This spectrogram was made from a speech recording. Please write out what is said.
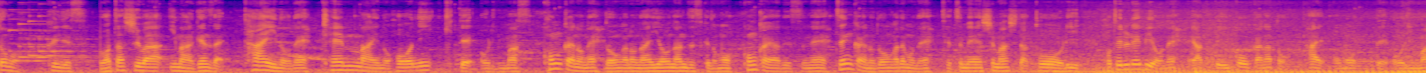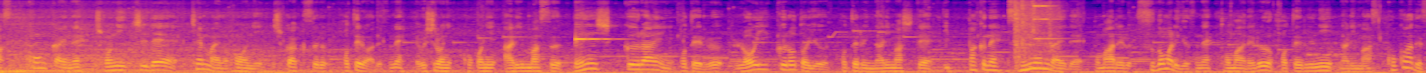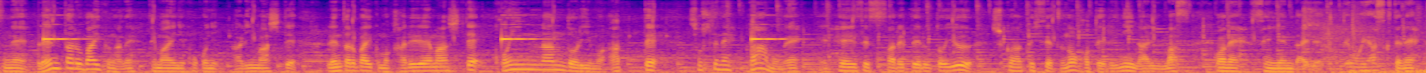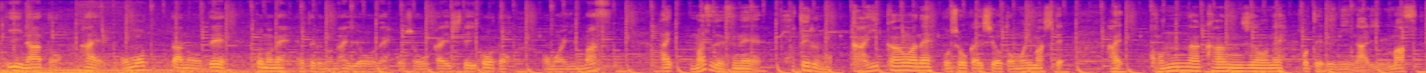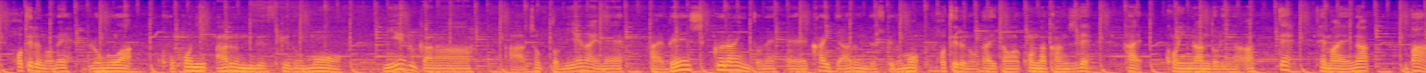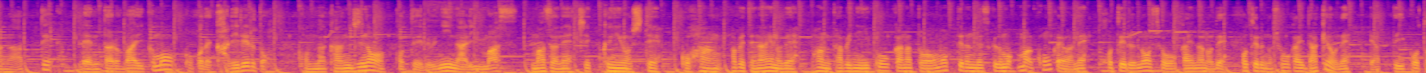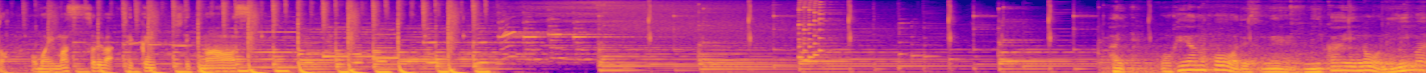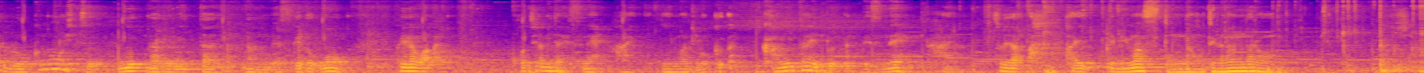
どうもクイです。私は今現在タイのねチェンマイの方に来ております。今回のね動画の内容なんですけども今回はですね前回の動画でもね説明しました通りホテルレビューをねやっていこうかなとはい思っております。今回ね初日でチェンマイの方に宿泊するホテルはですね後ろにここにありますベーシックラインホテルロイクロというホテルになりまして1泊ね1000円台で泊まれる素泊まりですね泊まれるホテルになります。ここはですねレンタルバイクがね手前にここにありましてレンタルバイクも借りれましてコインランドリーもあってそしてねバーもね併設されているという宿泊施設のホテルになります。ここはね1000円台でとても安くてねいいなとはい思ったのでこのねホテルの内容をねご紹介していこうと思います。はいまずですねホテルの外観はねご紹介しようと思いましてはいこんな感じのねホテルになります。ホテルのねロゴはここにあるんですけども見えるかな？あちょっと見えないね、はい、ベーシックラインとね、えー、書いてあるんですけどもホテルの外観はこんな感じで、はい、コインランドリーがあって手前がバーがあってレンタルバイクもここで借りれると。こんな感じのホテルになります。まずはねチェックインをしてご飯食べてないのでパン食べに行こうかなとは思ってるんですけどもまあ今回はねホテルの紹介なのでホテルの紹介だけをねやっていこうと思います。それはチェックインしてきます。はい。お部屋の方はですね2階の206号室になるみたいなんですけども部屋はこちらみたいですね。はい。206紙タイプですね。はい。それでは入ってみます。どんなホテルなんだろう。よいしょ。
